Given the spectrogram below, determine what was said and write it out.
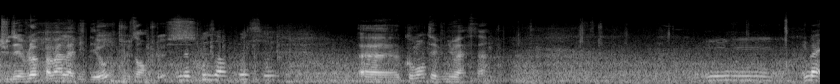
tu développes pas mal la vidéo, de plus en plus. de plus en plus, oui. Euh, comment t'es venu à ça? Hmm, ben,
